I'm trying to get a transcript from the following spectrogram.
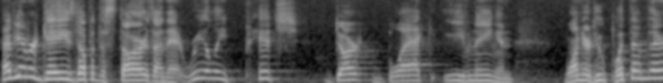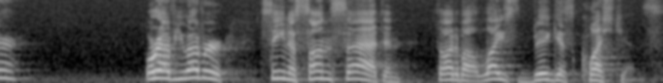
Have you ever gazed up at the stars on that really pitch dark black evening and wondered who put them there? Or have you ever seen a sunset and thought about life's biggest questions?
